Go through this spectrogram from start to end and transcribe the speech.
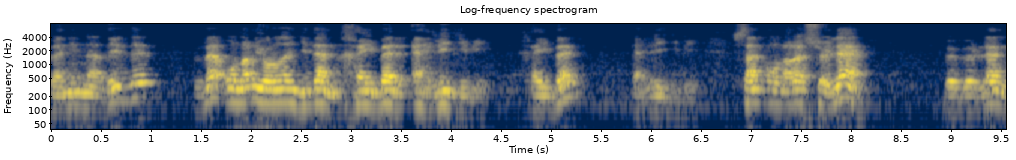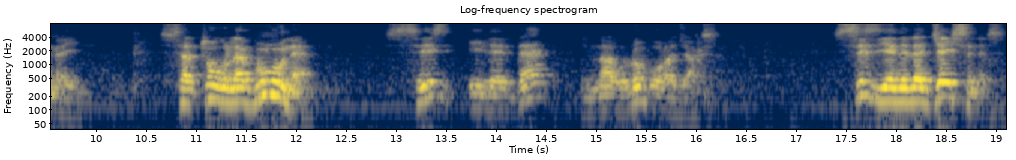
Beni Nadir'dir. Ve onların yolundan giden Hayber ehli gibi. Hayber ehli gibi. Sen onlara söyle, böbürlenmeyin. Setuğlebune. Siz ileride mağlup olacaksın. Siz yenileceksiniz.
